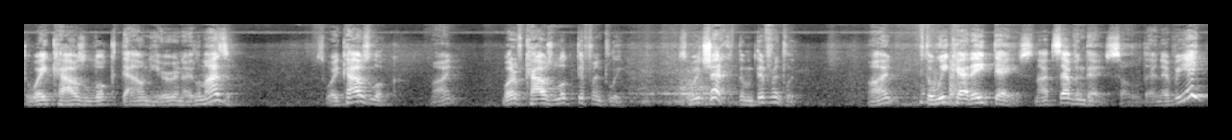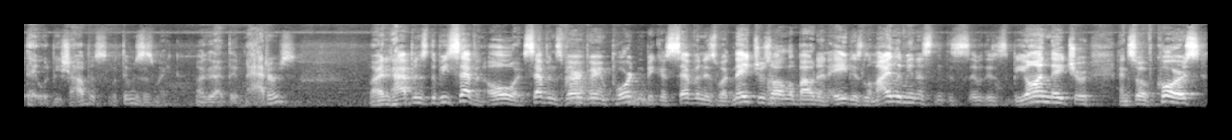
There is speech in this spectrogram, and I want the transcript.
The way cows look down here in Eilam It's the way cows look, right? What if cows look differently? So we check them differently, right? If the week had eight days, not seven days, so then every eight day would be Shabbos. What difference does it make? Like that, it matters. Right? It happens to be seven. Oh, and seven's very, very important because seven is what nature's all about, and eight is Lamailaminus, is beyond nature. And so, of course,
